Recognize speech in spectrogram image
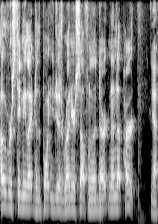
overstimulate to the point you just run yourself into the dirt and end up hurt. Yeah.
